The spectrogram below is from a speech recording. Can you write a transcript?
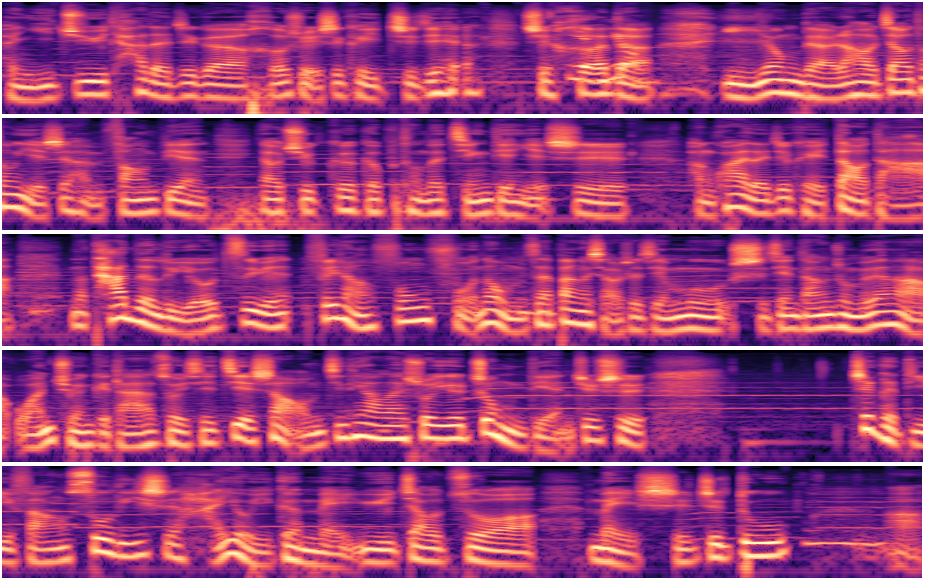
很宜居，它的这个河水是可以直接 去喝的、饮用的，然后交通也是很方便，要去各个不同的景点也是很快的就可以到达。那它的旅游资源非常丰富，那我们在半个小时节目时间当中没办法完全给大家做一些介绍。我们今天要来说一个重点，就是这个地方苏黎世还有一个美誉叫做美食之都啊。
